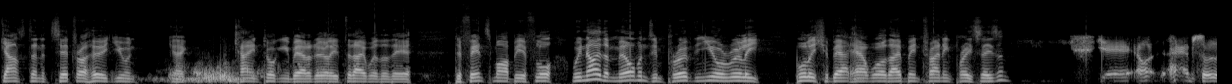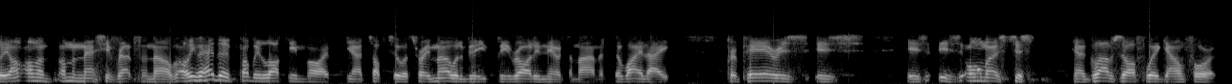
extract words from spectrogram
Gunston, etc. I heard you and uh, Kane talking about it earlier today, whether their defence might be a flaw. We know that Melbourne's improved, and you were really bullish about how well they've been training pre-season. Yeah, absolutely. I'm a, I'm a massive rap for Melbourne. If I had to probably lock in my you know top two or three, Melbourne would be, be right in there at the moment. The way they prepare is is is is almost just you know gloves off. We're going for it.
